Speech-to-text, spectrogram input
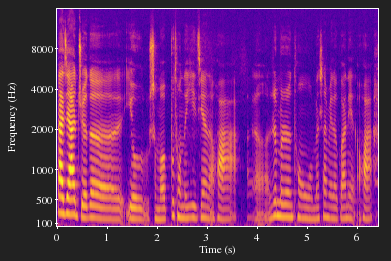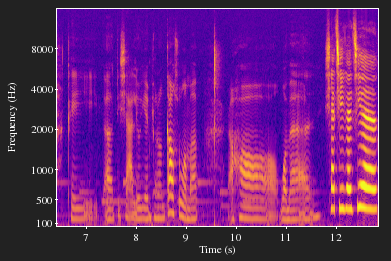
大家觉得有什么不同的意见的话，呃，认不认同我们上面的观点的话，可以呃底下留言评论告诉我们。然后我们下期再见，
